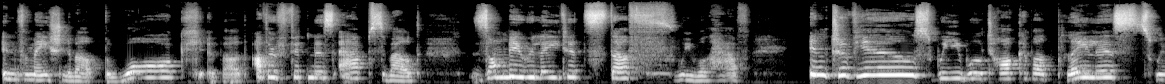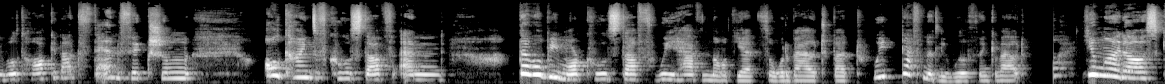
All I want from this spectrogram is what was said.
information about the walk, about other fitness apps, about zombie related stuff. We will have interviews, we will talk about playlists, we will talk about fan fiction, all kinds of cool stuff, and there will be more cool stuff we have not yet thought about, but we definitely will think about. You might ask,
